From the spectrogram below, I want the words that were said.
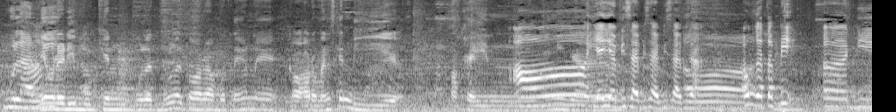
gulali yang udah dibukin bulat-bulat kalau rambut nenek kalau harum manis kan dipakein Oh, iya iya bisa bisa bisa bisa. Oh. Oh, enggak, tapi eh, di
